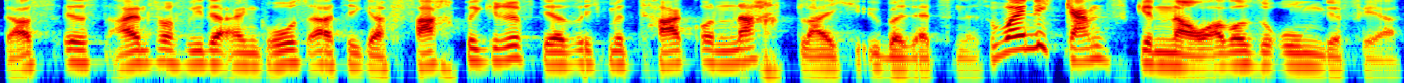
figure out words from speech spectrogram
das ist einfach wieder ein großartiger Fachbegriff, der sich mit Tag- und Nachtgleiche übersetzen lässt. Wobei nicht ganz genau, aber so ungefähr.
